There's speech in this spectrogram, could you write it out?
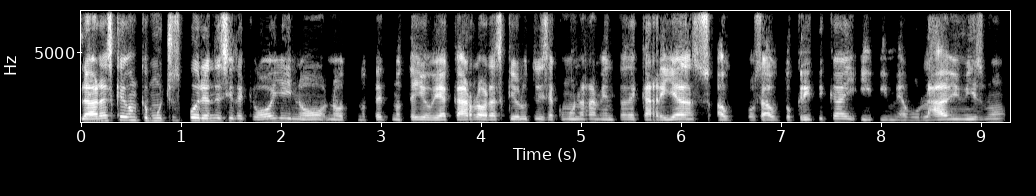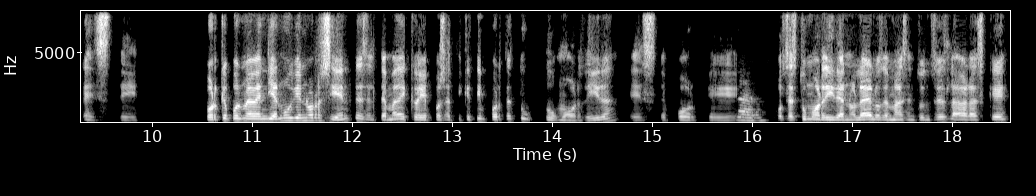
La verdad es que aunque muchos podrían decir de que, oye, y no, no, no, te, no te llovía carro, la verdad es que yo lo utilicé como una herramienta de carrillas, o sea, autocrítica y, y, me burlaba a mí mismo, este, porque pues me vendían muy bien los residentes el tema de que, oye, pues a ti que te importa tu, tu mordida, este, porque pues es tu mordida, no la de los demás. Entonces, la verdad es que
